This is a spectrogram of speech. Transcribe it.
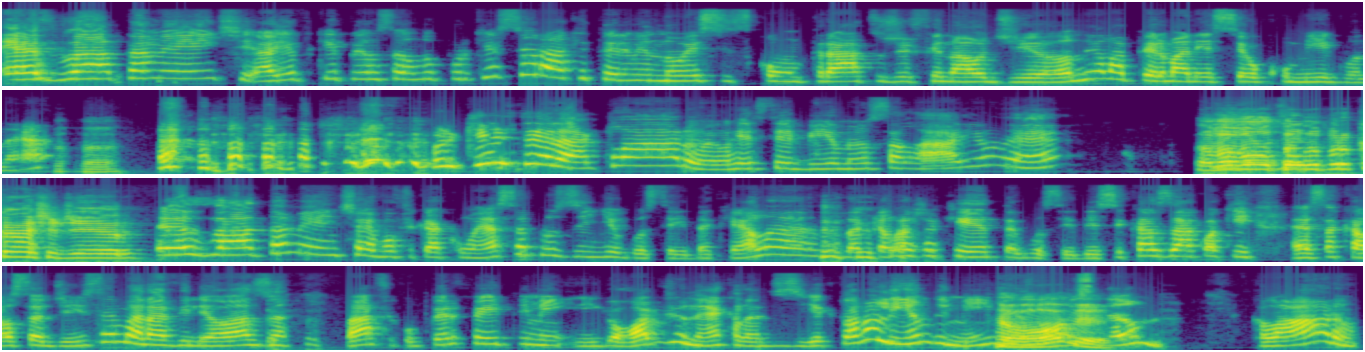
Exatamente. Aí eu fiquei pensando, por que será que terminou esses contratos de final de ano e ela permaneceu comigo, né? Uhum. por que será? Claro, eu recebi o meu salário, né? Tava voltando eu... pro caixa o dinheiro. Exatamente. Aí eu vou ficar com essa blusinha, eu gostei daquela, daquela jaqueta, eu gostei desse casaco aqui. Essa calça jeans é maravilhosa. Ah, ficou perfeito em mim. E óbvio, né, que ela dizia que tava lindo em mim. É óbvio. Claro.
